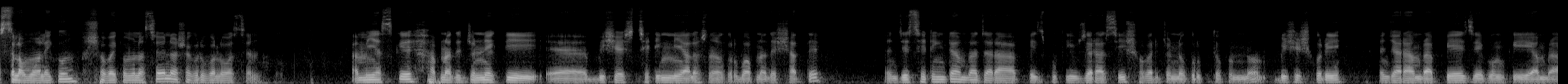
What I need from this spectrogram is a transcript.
আসসালামু আলাইকুম। সবাই কেমন আছেন? আশা করি ভালো আছেন। আমি আজকে আপনাদের জন্য একটি বিশেষ সেটিং নিয়ে আলোচনা করব আপনাদের সাথে। যে সেটিংটা আমরা যারা ফেসবুক ইউজার আছি, সবার জন্য গুরুত্বপূর্ণ। বিশেষ করে যারা আমরা পেজ এবং কি আমরা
